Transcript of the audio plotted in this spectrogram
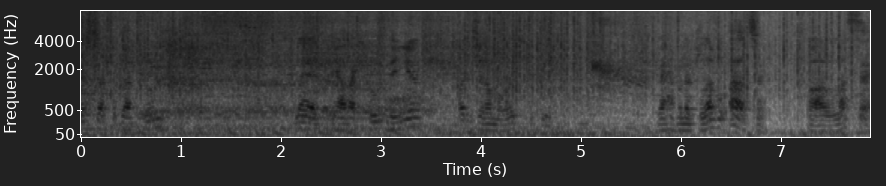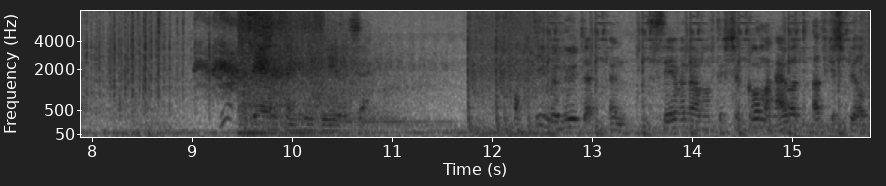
is... even dat groen. Nee, ja, dat groen dingen. Die zijn allemaal uitgekomen. We hebben het level uit, zeg. Voilà, zeg. Zijn. Op 10 minuten en 57 seconden hebben we het uitgespeeld.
